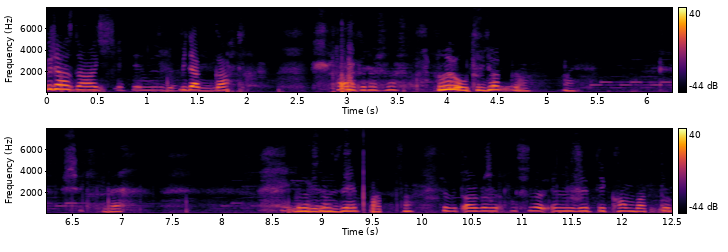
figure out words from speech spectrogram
Biraz daha çiçeklerimizi bir dakika. Arkadaşlar. Böyle oturacaktım. Neyse. Şu şekilde. İngilizce hep battı. Evet arkadaşlar elinize hep de kan battı.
